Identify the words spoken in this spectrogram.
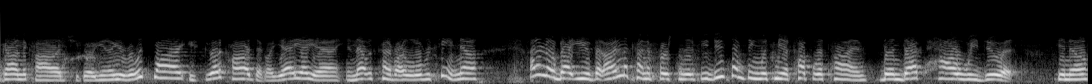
gone to college. She'd go, you know, you're really smart. You should go to college. I go, yeah, yeah, yeah. And that was kind of our little routine. Now, I don't know about you, but I'm the kind of person that if you do something with me a couple of times, then that's how we do it. You know?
